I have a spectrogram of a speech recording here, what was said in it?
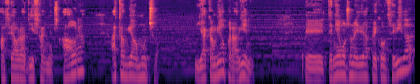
hace ahora 10 años, ahora ha cambiado mucho y ha cambiado para bien. Eh, teníamos una idea preconcebida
